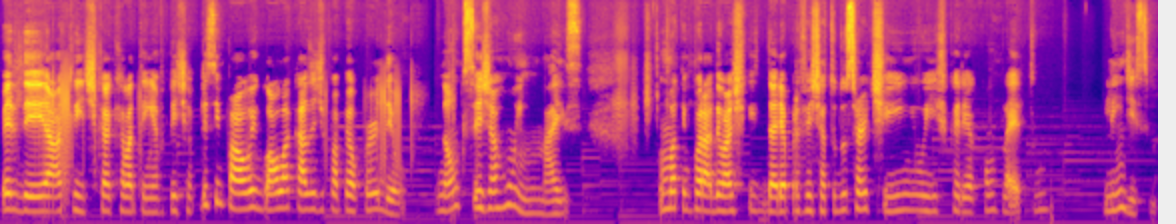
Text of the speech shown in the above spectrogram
perder a crítica que ela tem, a crítica principal, igual a Casa de Papel perdeu. Não que seja ruim, mas uma temporada eu acho que daria para fechar tudo certinho e ficaria completo. Lindíssima.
